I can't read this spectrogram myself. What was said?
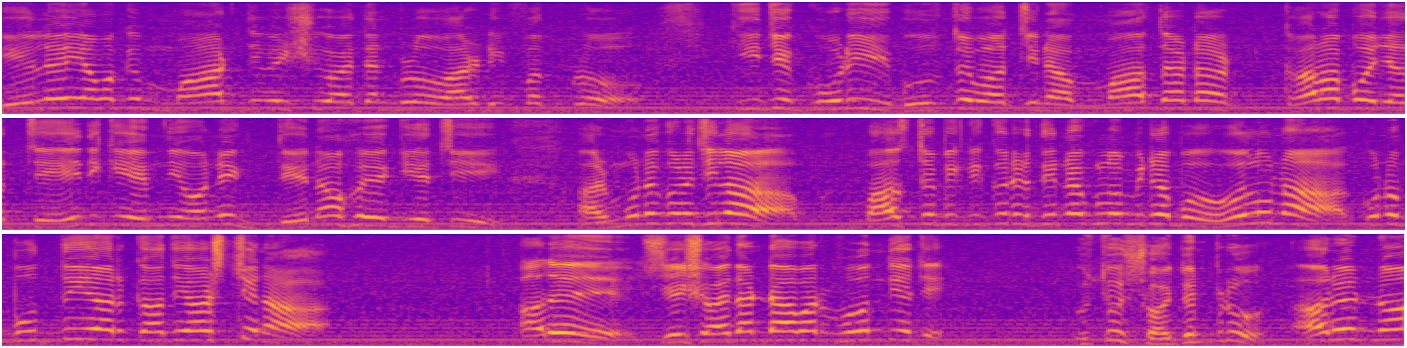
গেলেই আমাকে মার দিবে শয়তান ব্রো আর রিফাত ব্রো কি যে করি বুঝতে পারছি না, মাথাটা খারাপ হয়ে যাচ্ছে, এদিকে এমনি অনেক দেনা হয়ে গিয়েছি। আর মনে করেছিলাম, পাঁচটা বিক্রি করে দেনাগুলো মিটাবো, হলো না, কোনো বুদ্ধি আর কাজে আসছে না। আরে সেই শয়তানটা আবার ফোন দিয়েছে। বুঝতো শয়তান প্রো? আরে না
